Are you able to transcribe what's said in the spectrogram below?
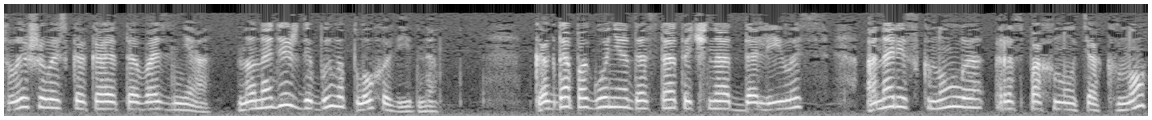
слышалась какая-то возня, но Надежде было плохо видно — когда погоня достаточно отдалилась, она рискнула распахнуть окно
